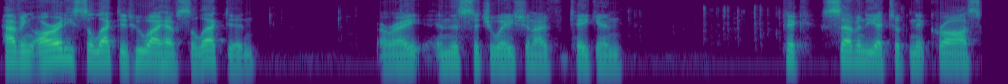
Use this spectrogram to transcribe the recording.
having already selected who I have selected, all right. In this situation, I've taken pick 70, I took Nick Cross.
